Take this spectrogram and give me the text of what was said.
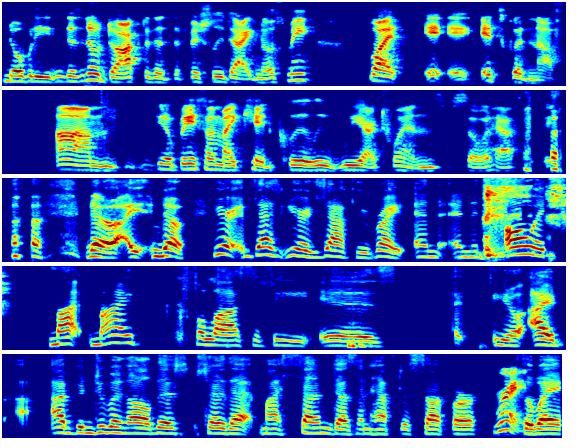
nobody there's no doctor that's officially diagnosed me, but it, it, it's good enough. Um, you know, based on my kid, clearly we are twins, so it has to be. no, I no, you're that's you're exactly right, and and it's always my my philosophy is uh, you know i i've been doing all this so that my son doesn't have to suffer right. the way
